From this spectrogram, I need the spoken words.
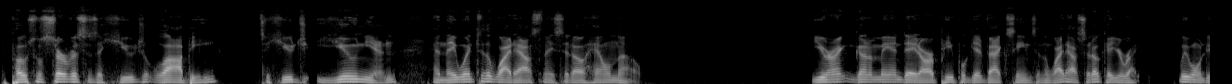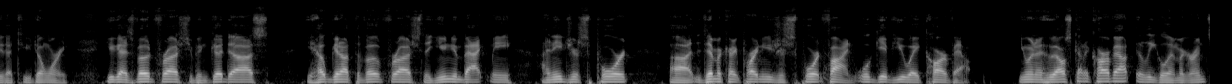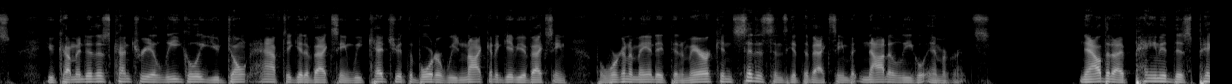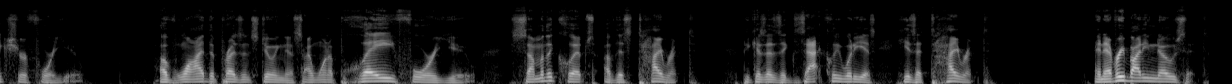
The Postal Service is a huge lobby, it's a huge union, and they went to the White House and they said, oh, hell no. You aren't going to mandate our people get vaccines. And the White House said, okay, you're right. We won't do that to you. Don't worry. You guys vote for us. You've been good to us. You helped get out the vote for us. The union backed me. I need your support. Uh, the Democratic Party needs your support. Fine. We'll give you a carve out. You want to know who else got a carve out? Illegal immigrants. You come into this country illegally, you don't have to get a vaccine. We catch you at the border. We're not going to give you a vaccine, but we're going to mandate that American citizens get the vaccine, but not illegal immigrants. Now that I've painted this picture for you of why the president's doing this, I want to play for you some of the clips of this tyrant because that's exactly what he is. He is a tyrant, and everybody knows it.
